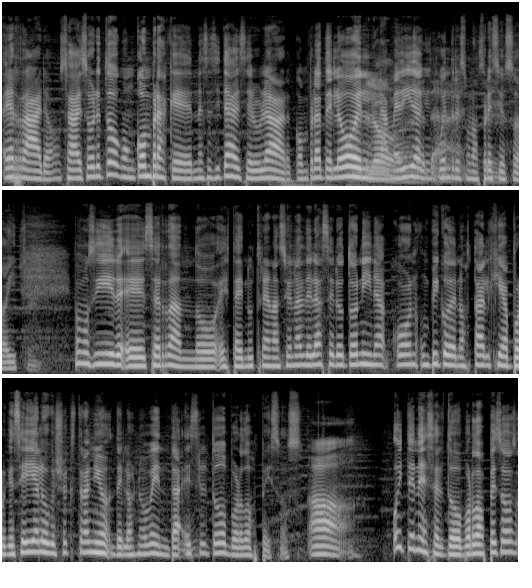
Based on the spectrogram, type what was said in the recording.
Es raro, o sea, sobre todo con compras que necesitas el celular, comprátelo en la medida que encuentres unos sí. precios hoy. Sí. Vamos a ir eh, cerrando esta industria nacional de la serotonina con un pico de nostalgia, porque si hay algo que yo extraño de los 90 es el todo por dos pesos. Ah. Hoy tenés el todo por dos pesos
